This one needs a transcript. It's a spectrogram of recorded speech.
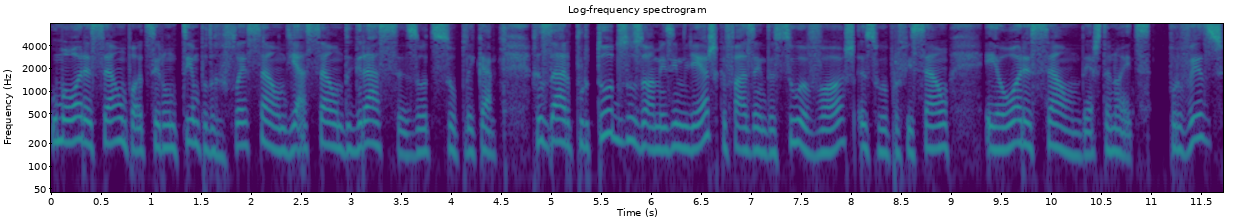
Uma oração pode ser um tempo de reflexão, de ação, de graças ou de súplica. Rezar por todos os homens e mulheres que fazem da sua voz a sua profissão é a oração desta noite. Por vezes,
